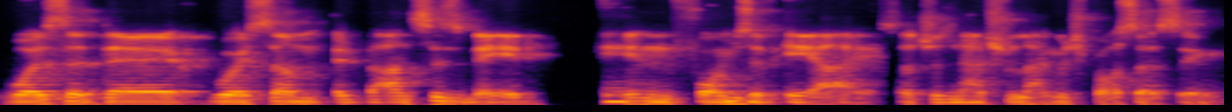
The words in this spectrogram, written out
was that there were some advances made in forms of AI, such as natural language processing,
